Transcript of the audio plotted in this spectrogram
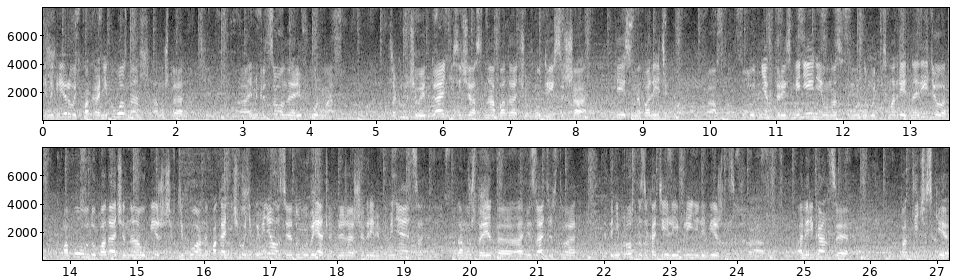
эмигрировать пока не поздно, потому что а, иммиграционная реформа закручивает гайки сейчас на подачу внутри США кейсы на политику. Будут некоторые изменения, у нас это можно будет посмотреть на видео. По поводу подачи на убежище в Тихуана пока ничего не поменялось, я думаю, вряд ли в ближайшее время поменяется, потому что это обязательство, это не просто захотели и приняли беженцев. а Американцы фактически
